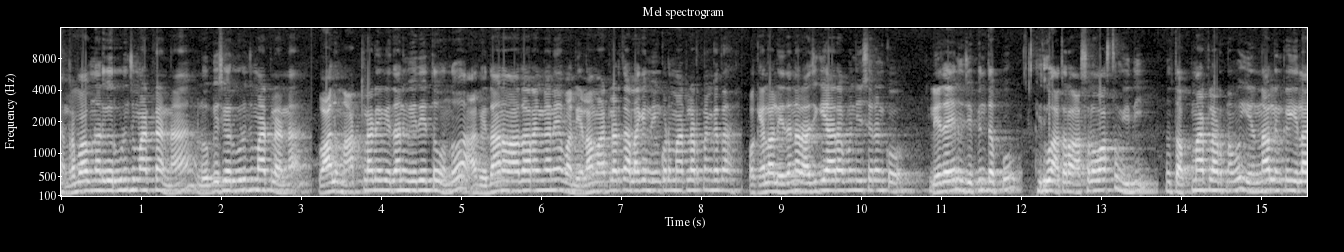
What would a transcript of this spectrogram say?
చంద్రబాబు నాయుడు గారి గురించి మాట్లాడినా లోకేష్ గారి గురించి మాట్లాడినా వాళ్ళు మాట్లాడే విధానం ఏదైతే ఉందో ఆ విధానం ఆధారంగానే వాళ్ళు ఎలా మాట్లాడితే అలాగే మేము కూడా మాట్లాడతాం కదా. ఒకవేళ వాళ్ళు ఏదైనా రాజకీయ ఆరోపణ చేశారనుకో లేదా నువ్వు చెప్పిన తప్పు. ఇదిగో అతను అసలు వాస్తవం ఇది. నువ్వు తప్పు మాట్లాడుతున్నావు. ఎన్నాళ్ళు ఇంకా ఇలా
